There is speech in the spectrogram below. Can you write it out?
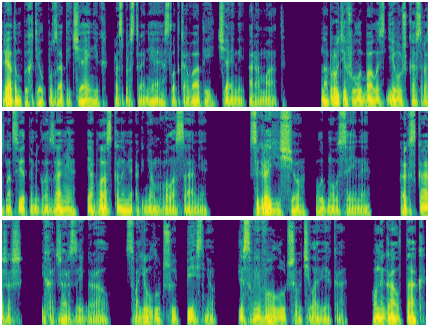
Рядом пыхтел пузатый чайник, распространяя сладковатый чайный аромат. Напротив улыбалась девушка с разноцветными глазами и обласканными огнем волосами. «Сыграй еще», — улыбнулась Эйне. «Как скажешь». И Хаджар заиграл свою лучшую песню для своего лучшего человека. Он играл так,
